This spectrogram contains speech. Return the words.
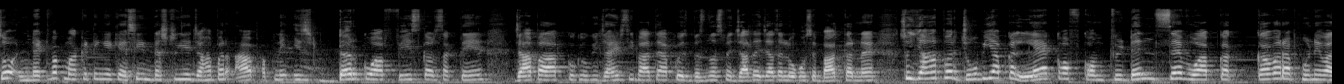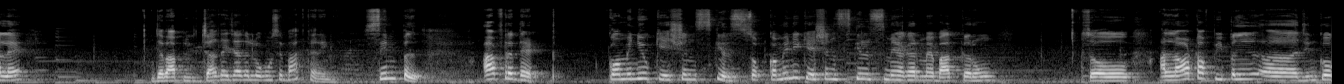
सो नेटवर्क मार्केटिंग एक ऐसी इंडस्ट्री है जहाँ पर आप अपने इस डर को आप फेस कर सकते हैं जहाँ पर आपको क्योंकि ज़ाहिर सी बात है आपको इस बिज़नेस में ज़्यादा से ज़्यादा लोगों से बात करना है। सो so, यहाँ पर जो भी आपका लैक ऑफ़ कॉन्फिडेंस है वो आपका कवर अप होने वाला है जब आप ज़्यादा से ज़्यादा लोगों से बात करेंगे। Simple after that communication skills so communication skills में अगर मैं बात करूँ so a lot of people जिनको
